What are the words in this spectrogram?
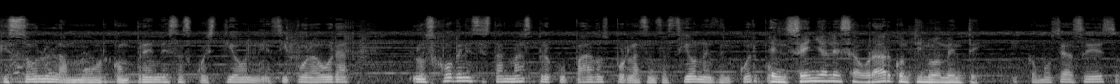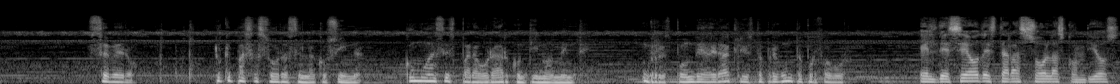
que solo el amor comprende esas cuestiones y por ahora los jóvenes están más preocupados por las sensaciones del cuerpo. Enséñales a orar continuamente. ¿Y cómo se hace eso? Severo, tú que pasas horas en la cocina, ¿cómo haces para orar continuamente? Responde a Heraclio esta pregunta, por favor. El deseo de estar a solas con Dios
